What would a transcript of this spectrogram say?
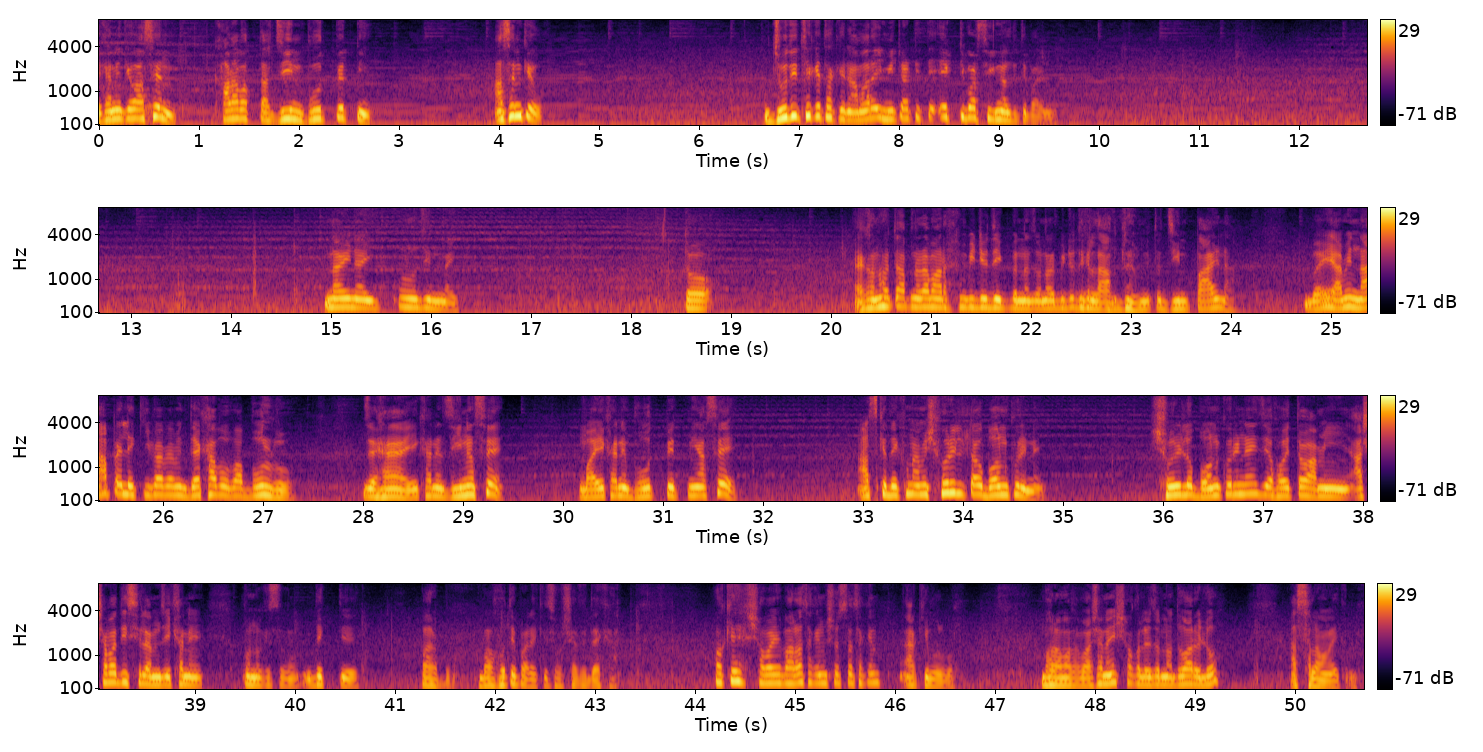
এখানে কেউ আছেন? খারাপ আত্মা, জিন, ভূত, পেতনি। আছেন কেউ? যদি থেকে থাকেন, আমার এই মিটারটিতে একটিবার সিগন্যাল দিতে পারেন। নাই নাই, কোনো জিন নাই। তো, এখন হয়তো আপনারা আমার ভিডিও দেখবেন না, যে ওনার ভিডিও দেখে লাভ নেই, উনি তো জিন পায় না। ভাই, আমি না পেলে কীভাবে আমি দেখাবো বা বলব? যে হ্যাঁ এখানে জিন আছে বা এখানে ভূত পেতনি আছে। আজকে দেখুন আমি শরীরটাও বন করি নাই। শরীরও বন করি নাই যে হয়তো আমি আশাবাদী ছিলাম যে এখানে কোনো কিছু দেখতে পারব বা হতে পারে কিছুর সাথে দেখা। ওকে, সবাই ভালো থাকেন, সুস্থ থাকেন, আর কি বলব? ভালো মতো বাসা নেই, সকলের জন্য দোয়া রইল। আসসালামু আলাইকুম।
